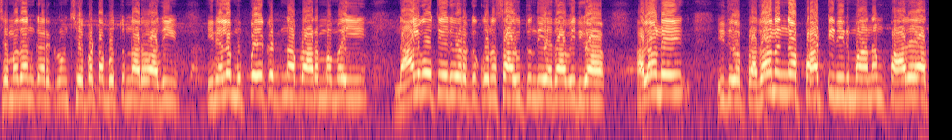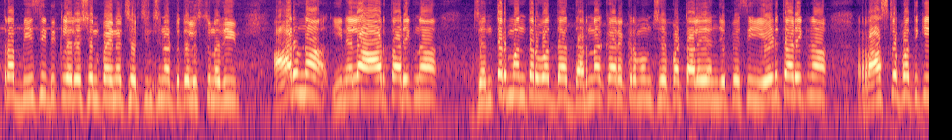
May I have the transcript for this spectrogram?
శ్రమదాన కార్యక్రమం చేపట్టబోతున్నారో. అది ఈ నెల ముప్పై ఒకటిన ప్రారంభమయ్యి నాలుగో తేదీ వరకు కొనసాగుతుంది యథావిధిగా. అలానే ఇది ప్రధానంగా పార్టీ నిర్మాణం పాదయాత్ర బీసీ డిక్లరేషన్ పైన చర్చించినట్టు తెలుస్తున్నది. ఆరున ఈ నెల ఆరు తారీఖున జంతర్ మంతర్ వద్ద ధర్నా కార్యక్రమం చేపట్టాలి అని చెప్పేసి ఏడు తారీఖున రాష్ట్రపతికి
